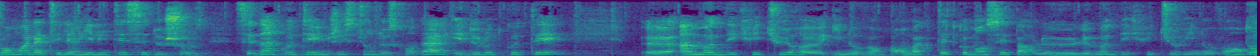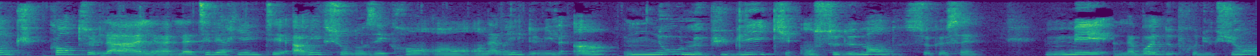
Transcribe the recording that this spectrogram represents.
Pour moi, la télé-réalité, c'est deux choses. C'est d'un côté une gestion de scandale et de l'autre côté euh, un mode d'écriture euh, innovant. On va peut-être commencer par le, mode d'écriture innovant. Donc, quand la télé-réalité arrive sur nos écrans en, en avril 2001, nous, le public, on se demande ce que c'est mais la boîte de production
